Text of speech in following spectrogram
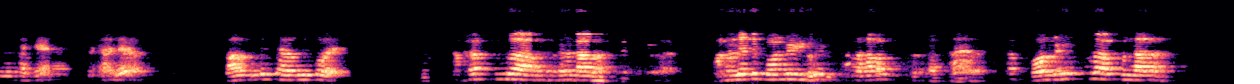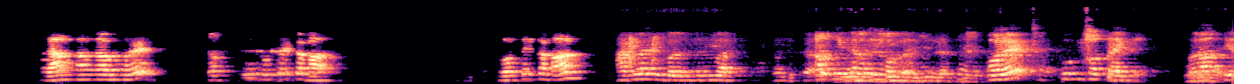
পরে আমরা পরে আমরা পুরো আমাদের যে পুরো আপনার দাদা রাম দেওয়ার পরে প্রত্যেকটা মাস প্রত্যেকটা মাস আগে পরে খুব সপ্তাহে আজকে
